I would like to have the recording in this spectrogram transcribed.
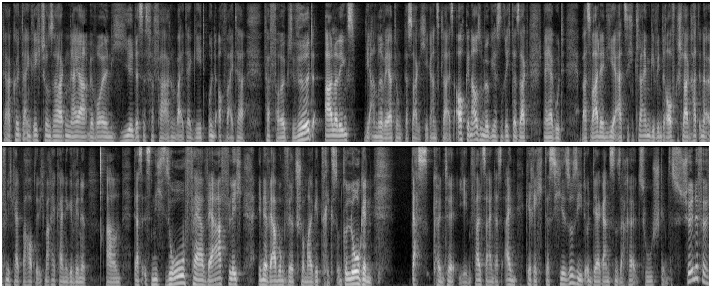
da könnte ein Gericht schon sagen, naja, wir wollen hier, dass das Verfahren weitergeht und auch weiter verfolgt wird. Allerdings die andere Wertung, das sage ich hier ganz klar, ist auch genauso möglich, dass ein Richter sagt, naja gut, was war denn hier? Er hat sich einen kleinen Gewinn draufgeschlagen, hat in der Öffentlichkeit behauptet, ich mache ja keine Gewinne. Ähm, das ist nicht so verwerflich. In der Werbung wird schon mal getrickst und gelogen. Das könnte jedenfalls sein, dass ein Gericht das hier so sieht und der ganzen Sache zustimmt. Das Schöne für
